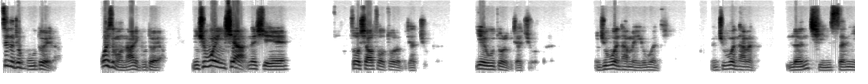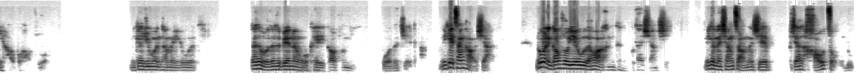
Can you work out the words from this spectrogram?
这个就不对了。为什么？哪里不对啊？你去问一下那些做销售做的比较久的，业务做的比较久的人，你去问他们一个问题，你去问他们人情生意好不好做？你可以去问他们一个问题。但是我在这边呢，我可以告诉你我的解答，你可以参考一下。如果你刚做业务的话，你可能不太相信，你可能想找那些比较好走的路，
